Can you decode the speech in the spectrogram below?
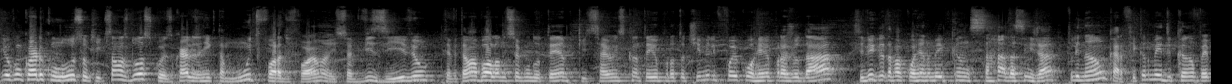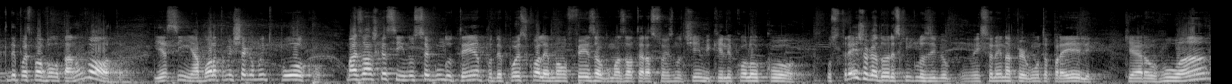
E eu concordo com o Lúcio que são as duas coisas. O Carlos Henrique tá muito fora de forma, isso é visível. Teve até uma bola no segundo tempo que saiu um escanteio pro outro time, ele foi correr pra ajudar. Você viu que ele tava correndo meio cansado assim já. Falei, não, cara, fica no meio do campo aí, porque depois pra voltar não volta. E assim, a bola também chega muito pouco. Mas eu acho que assim, no segundo tempo, depois que o alemão fez algumas alterações no time, que ele colocou os três jogadores que inclusive eu mencionei na pergunta pra ele, que era o Juan,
